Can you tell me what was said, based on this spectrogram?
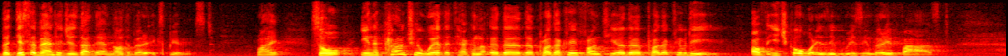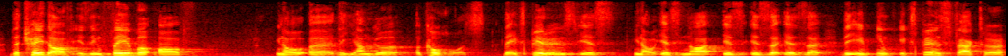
The disadvantage is that they are not very experienced, right? So in a country where the, techno- the, the productive frontier, the productivity of each cohort is increasing very fast, the trade-off is in favor of you know, uh, the younger cohorts. The experience is you know, is not, is, is, is uh, the experience factor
